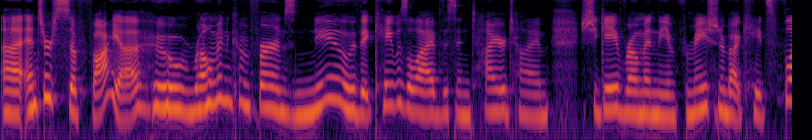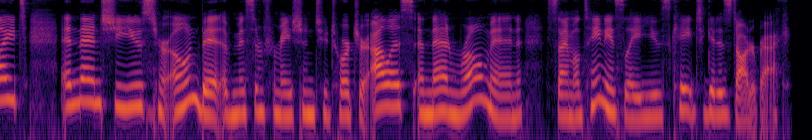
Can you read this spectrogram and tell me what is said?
Uh, enter Safiyah, who Roman confirms knew that Kate was alive this entire time. She gave Roman the information about Kate's flight, and then she used her own bit of misinformation to torture Alice, and then Roman simultaneously used Kate to get his daughter back.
